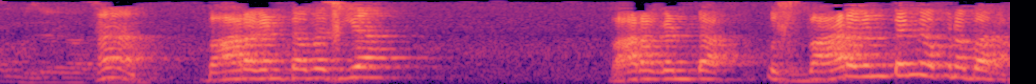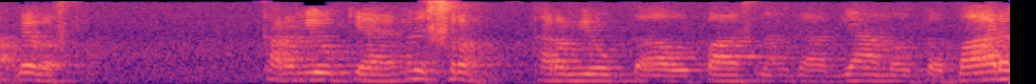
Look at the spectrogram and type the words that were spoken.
हो जाएगा। है हाँ बारह घंटा बच गया। बारह घंटा उस बारह घंटे में अपना बना व्यवस्था। कर्मयोग क्या है? मतलब श्रम। कर्मयोग का उपासना का ज्ञान होता है बारह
